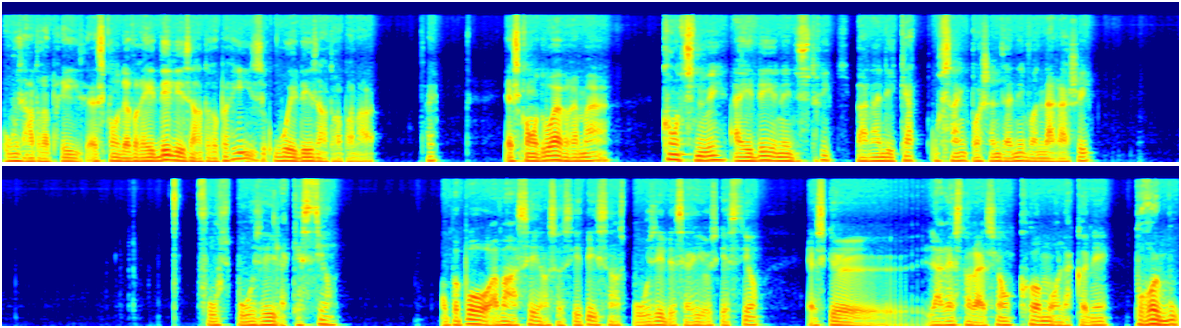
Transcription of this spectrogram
aux entreprises. Est-ce qu'on devrait aider les entreprises ou aider les entrepreneurs? Est-ce qu'on doit vraiment continuer à aider une industrie qui, pendant les quatre ou cinq prochaines années, va l'arracher? Faut se poser la question. On ne peut pas avancer en société sans se poser de sérieuses questions. Est-ce que la restauration, comme on la connaît, pour un bout,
